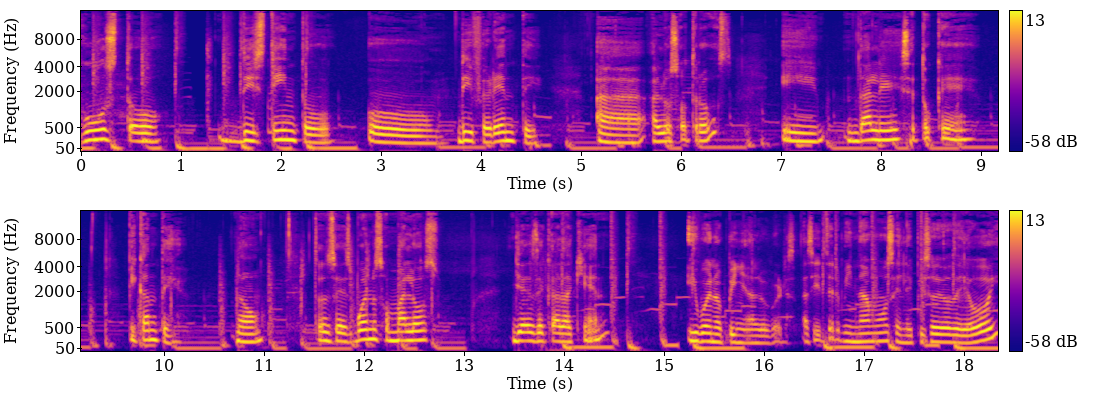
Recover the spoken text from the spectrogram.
gusto distinto o diferente a, a los otros y dale ese toque picante, ¿no? Entonces, buenos o malos, ya es de cada quien. Y bueno, Piña Lovers, así terminamos el episodio de hoy.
